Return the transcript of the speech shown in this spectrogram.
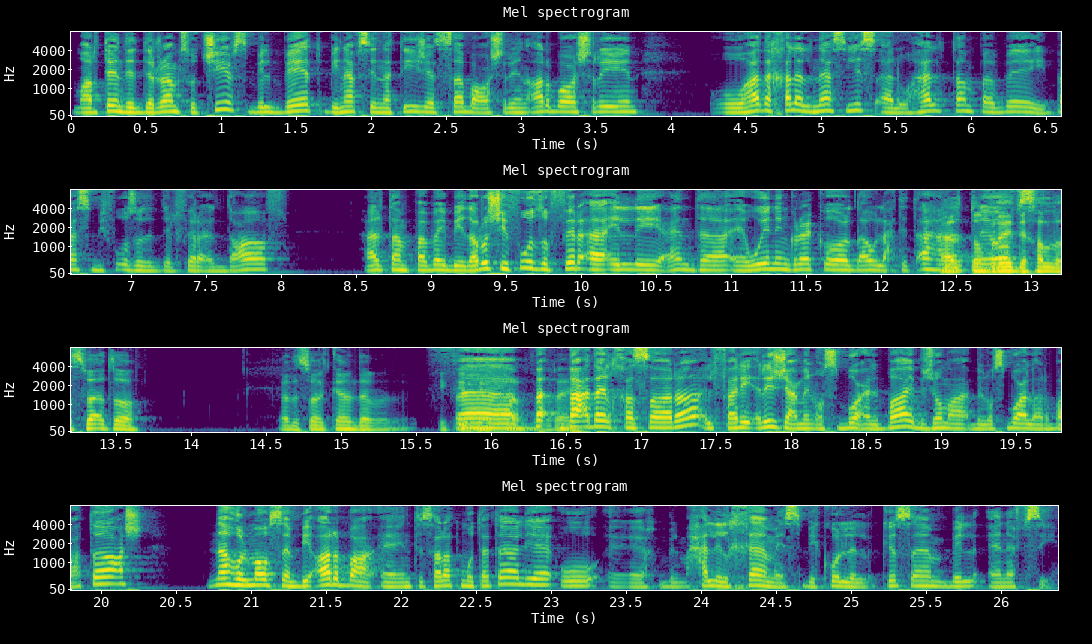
مرتين ضد ال Rams و Chiefs بالبيت بنفس النتيجة 27 24 وهذا خلى الناس يسألوا هل تامبا باي بس بيفوزوا ضد الفرق الضعاف هل تامبا باي بيقدروش يفوزوا في فرقة اللي عندها winning record أو رح تتأهل هل توم بريدي؟ خلص وقته؟ هذا السؤال كان ده. فبعد الخسارة الفريق رجع من أسبوع ال bye بجمعة بالأسبوع ال 14 نهوا الموسم بأربع آه، انتصارات متتالية وبالمحل الخامس بكل القسم بال NFC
